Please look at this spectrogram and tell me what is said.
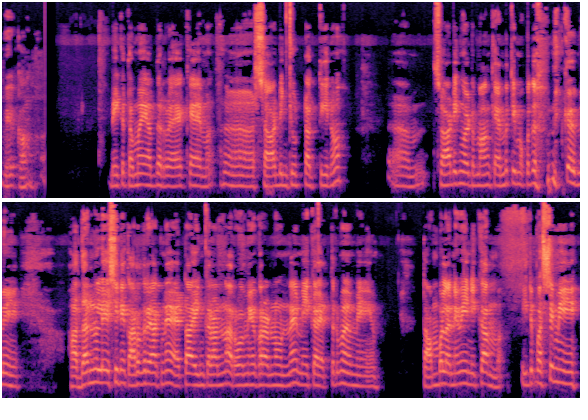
වේකම් මේක තමයි අද රෑකෑම. සාඩින් චුට්ටක් තියනවා. සාඩිංවට මං කැමති මොකද එක මේ හදන්න ලේසින කරදරයක් නෑ. ඇට අයින් කරන්න අරෝමය කරන්න ඔන්න මේක ඇත්තරම මේ තම්බල නෙවේ නිකම්ම. ඊට පස්සේ මේ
